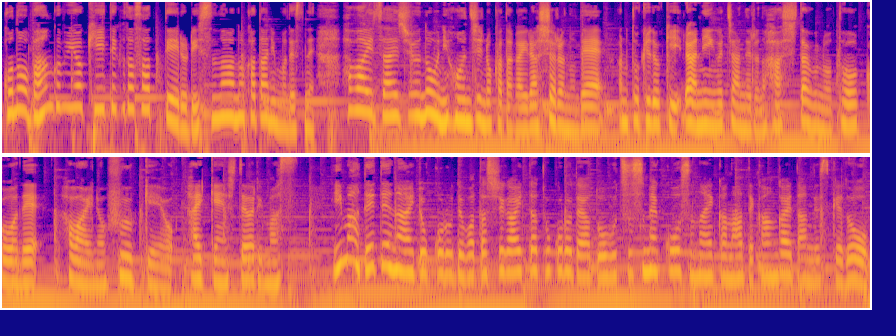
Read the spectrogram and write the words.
この番組を聞いてくださっているリスナーの方にもですね、ハワイ在住の日本人の方がいらっしゃるので、あの時々ランニングチャンネルのハッシュタグの投稿でハワイの風景を拝見しております。今出てないところで私がいたところであとおすすめコースないかなって考えたんですけど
